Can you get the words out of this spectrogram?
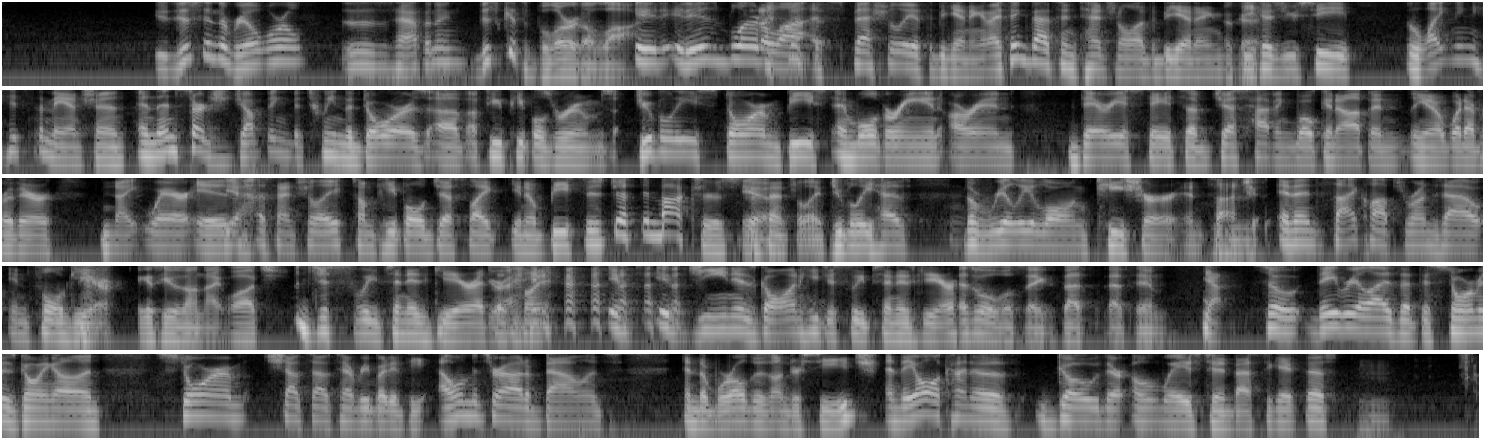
is this in the real world? This is happening. This gets blurred a lot. It, it is blurred a lot, especially at the beginning. And I think that's intentional at the beginning Okay. because you see lightning hits the mansion and then starts jumping between the doors of a few people's rooms. Jubilee, Storm, Beast, and Wolverine are in various states of just having woken up and you know whatever their nightwear is Yeah. essentially some people just like you know beast is just in boxers Yeah. essentially jubilee has the really long t-shirt and such Mm-hmm. and then cyclops runs out in full gear I guess he was on Night Watch. just sleeps in his gear at this right. point. if if Jean is gone, he just sleeps in his gear. That's what we'll say because that's that's him. Yeah. So they realize that the storm is going on. Storm shouts out to everybody that the elements are out of balance and the world is under siege. And they all kind of go their own ways to investigate this.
